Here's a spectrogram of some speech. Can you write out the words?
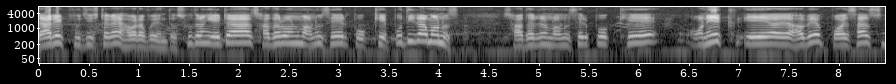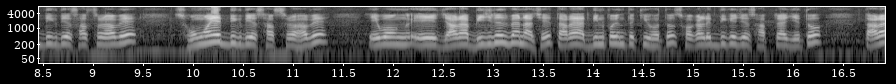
ডাইরেক্ট পঁচিশ টাকায় হাওড়া পর্যন্ত। সুতরাং এটা সাধারণ মানুষের পক্ষে, প্রতিটা মানুষ সাধারণ মানুষের পক্ষে অনেক এ, হবে, পয়সার দিক দিয়ে সাশ্রয় হবে, সময়ের দিক দিয়ে সাশ্রয় হবে এবং এই যারা বিজনেসম্যান আছে, তারা একদিন পর্যন্ত কি হতো, সকালের দিকে যে সাতটায় যেত, তারা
